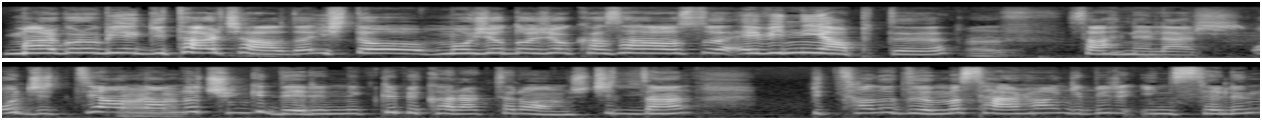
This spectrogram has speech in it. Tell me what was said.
Margot Robbie'ye gitar çaldı, işte o Mojo Dojo Casa House'u evini yaptığı Öf. sahneler. O ciddi anlamda çünkü derinlikli bir karakter olmuş. Cidden bir tanıdığımız herhangi bir inselin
